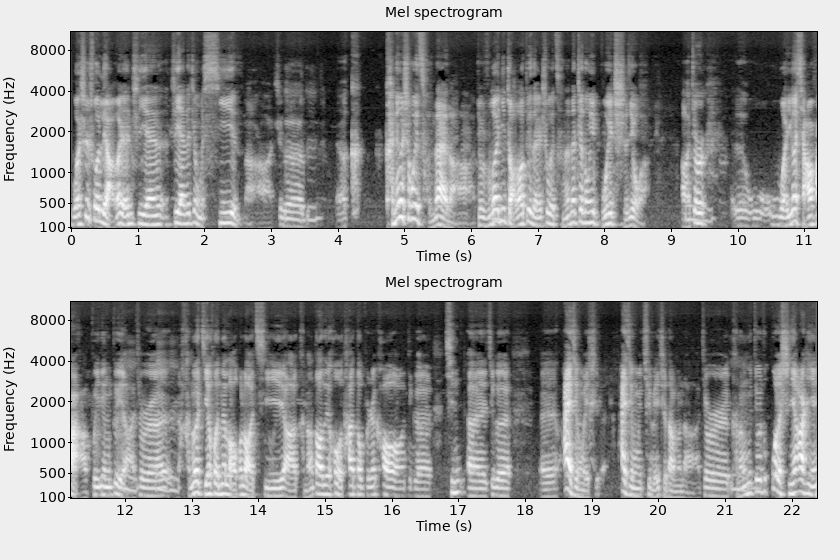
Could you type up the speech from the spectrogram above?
我是说两个人之间之间的这种吸引呢啊，这个呃肯肯定是会存在的啊。就如果你找到对的人是会存在，但这东西不会持久啊啊。就是呃我我一个想法不一定对啊，就是很多结婚的老夫老妻啊，可能到最后他都不是靠这个亲呃这个呃爱情维持的。爱情去维持他们的，就是可能就是过了十年二十年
